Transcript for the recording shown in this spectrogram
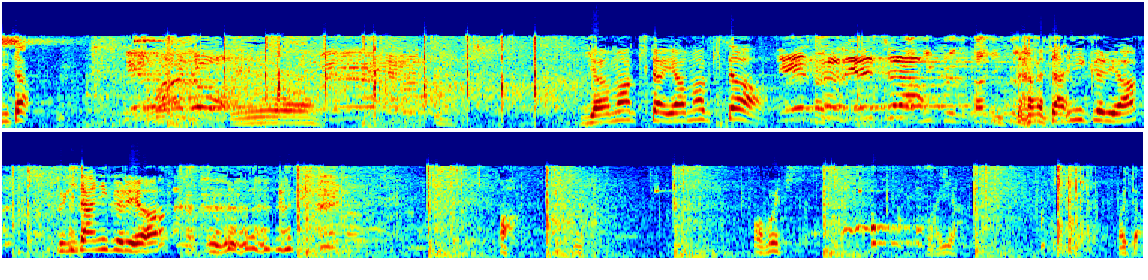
ド来た。山来た山来た谷来るよ。次谷来るよ。あ。あほいまあいいや。あいた。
